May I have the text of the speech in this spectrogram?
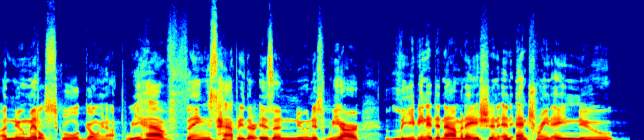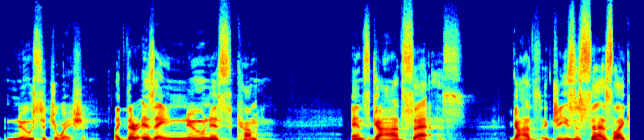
a new middle school going up. We have things happening. There is a newness. We are leaving a denomination and entering a new, new situation. Like there is a newness coming. And God says, God, Jesus says, like,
